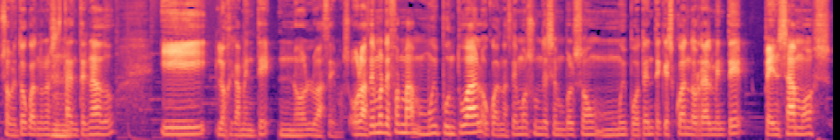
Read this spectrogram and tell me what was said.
sobre todo cuando no se está entrenado, y lógicamente no lo hacemos. O lo hacemos de forma muy puntual o cuando hacemos un desembolso muy potente, que es cuando realmente pensamos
